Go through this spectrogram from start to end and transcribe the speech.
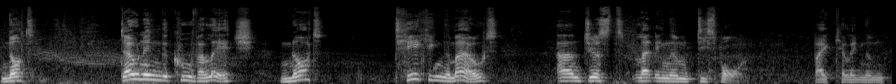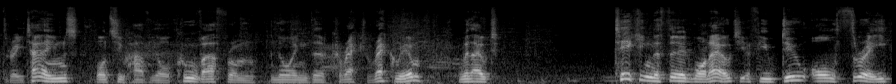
not downing the Kuva Lich, not taking them out and just letting them despawn by killing them three times once you have your Kuva from knowing the correct Requiem without taking the third one out. If you do all three,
